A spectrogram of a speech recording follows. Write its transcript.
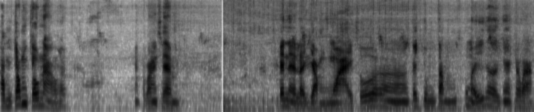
không chống chỗ nào hết. Các bạn xem. Cái này là dòng ngoài của ờ, cái trung tâm Phú Mỹ thôi nha các bạn.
